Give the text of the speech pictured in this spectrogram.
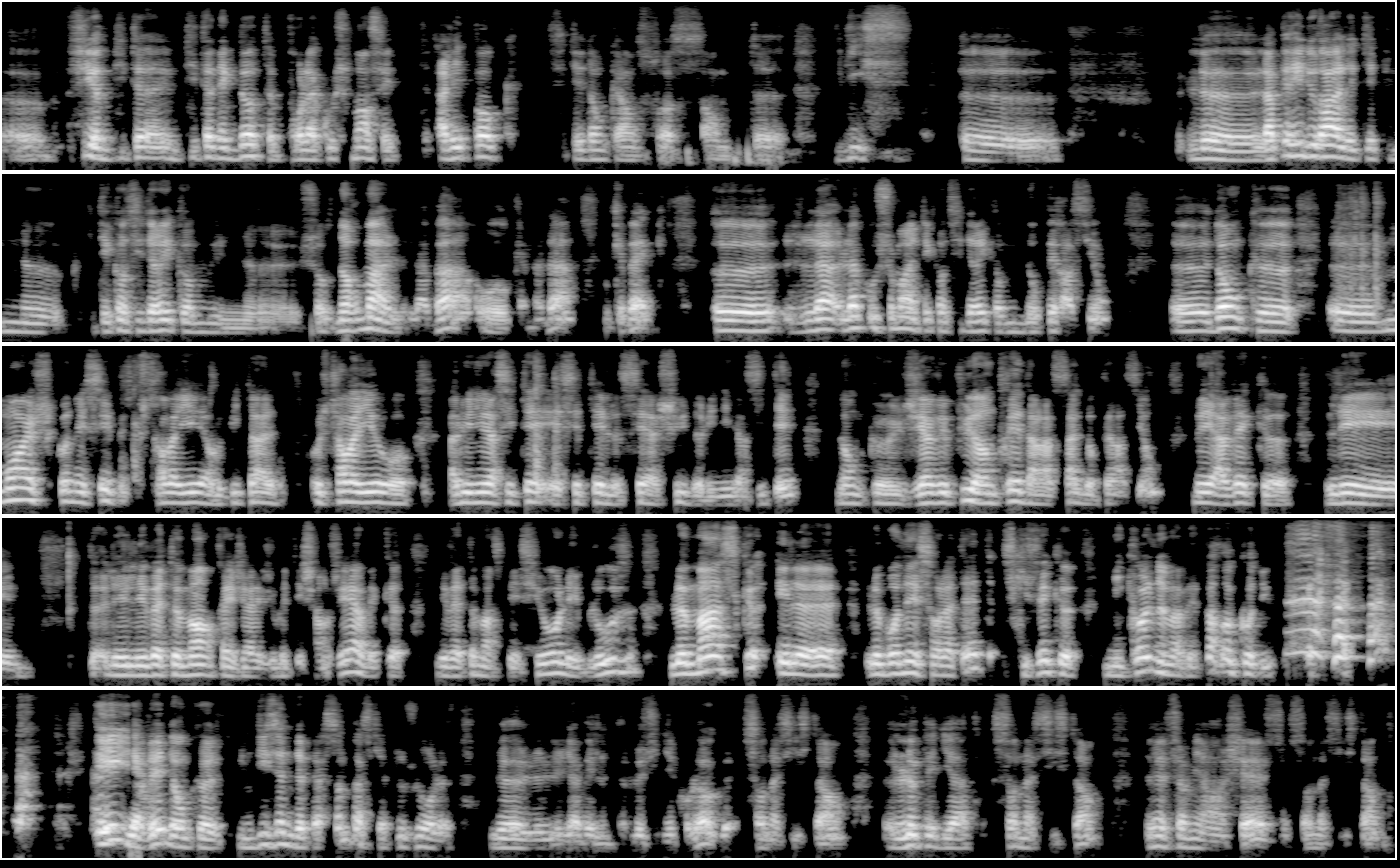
heu, si un petit une petite anecdote pour l'accouchement, c'est à l'époque, c'était donc en 70, heu, le la péridurale était une était considérée comme une, chose normale là-bas au Canada, au Québec. L'a l'accouchement était considéré comme une opération. Heu, donc heu heu, moi je connaissais puisque je travaillais à l'hôpital, je travaillais au à l'université et c'était le CHU de l'université. Donc heu, j'avais pu entrer dans la salle d'opération, mais avec, les les les vêtements, enfin je je m'étais changé avec, les vêtements spéciaux, les blouses, le masque et le le bonnet sur la tête, ce qui fait que Nicole ne m'avait pas reconnu. Et il y avait donc, heu, une dizaine de personnes parce qu'il y a toujours le le le il y avait le gynécologue, son assistant, le pédiatre, son assistant, l'infirmière en chef, son assistante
